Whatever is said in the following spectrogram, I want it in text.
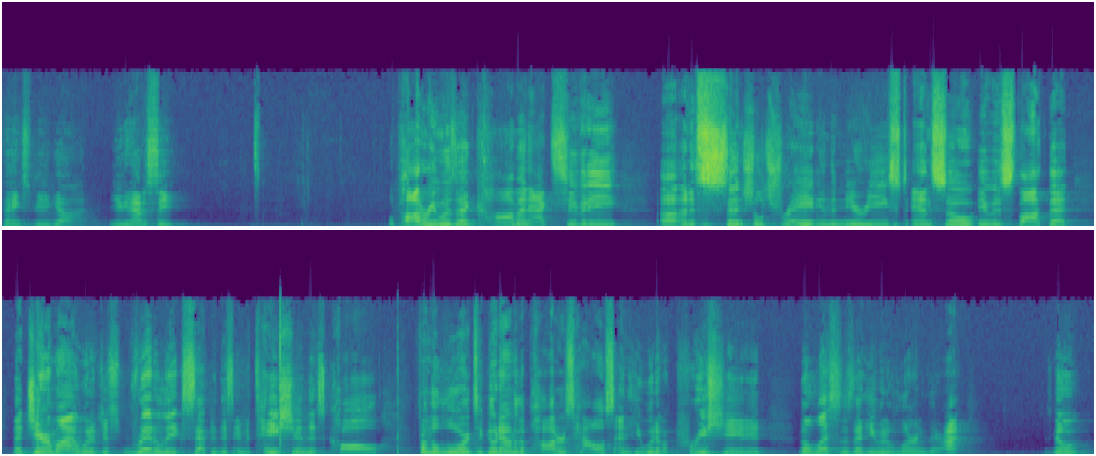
Thanks be to God. You can have a seat. Well, pottery was a common activity, uh, an essential trade in the Near East, and so it was thought that, that Jeremiah would have just readily accepted this invitation, this call from the Lord to go down to the potter's house, and he would have appreciated the lessons that he would have learned there. I, there's no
